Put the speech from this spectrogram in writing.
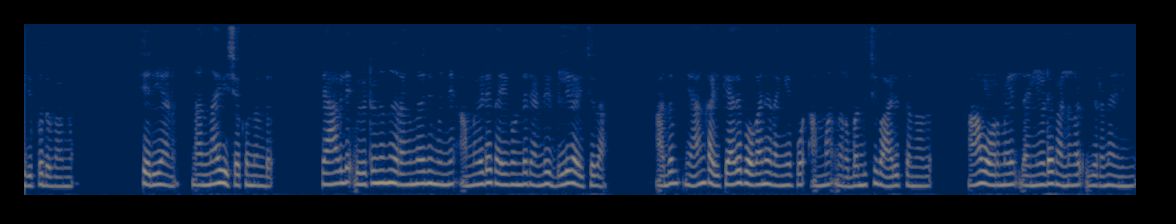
ഇരിപ്പ് തുടർന്നു. ശരിയാണ് നന്നായി വിശക്കുന്നുണ്ട്. രാവിലെ വീട്ടിൽ നിന്ന് ഇറങ്ങുന്നതിന് മുന്നേ അമ്മയുടെ കൈകൊണ്ട് രണ്ട് ഇഡ്ഡലി കഴിച്ചതാ. അതും ഞാൻ കഴിക്കാതെ പോകാൻ ഇറങ്ങിയപ്പോൾ അമ്മ നിർബന്ധിച്ചു വാരിത്തന്നത്. ആ ഓർമ്മയിൽ ധന്യയുടെ കണ്ണുകൾ ഇറണണിഞ്ഞു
